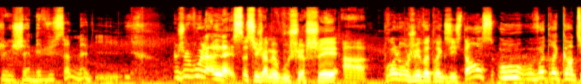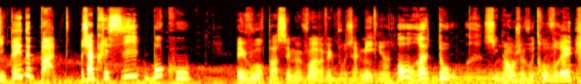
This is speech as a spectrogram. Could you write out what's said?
J'ai jamais vu ça de ma vie. Je vous la laisse si jamais vous cherchez à prolonger votre existence ou votre quantité de pâtes. J'apprécie beaucoup. Et vous repassez me voir avec vos amis, hein? Au retour. Sinon, je vous trouverai. Puis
